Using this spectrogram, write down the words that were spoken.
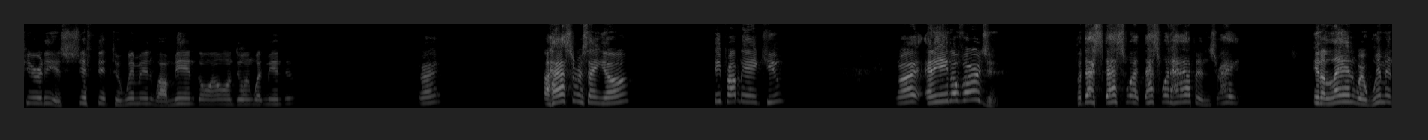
purity is shifted to women while men go on doing what men do? Right? Ahasuerus ain't young. He probably ain't cute. Right? And he ain't no virgin. But that's that's what that's what happens, right? In a land where women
